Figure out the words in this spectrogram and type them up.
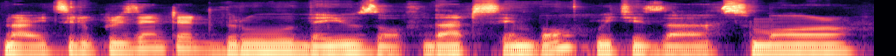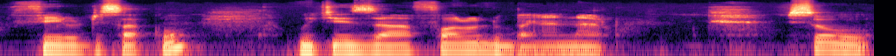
Now it's represented through the use of that symbol, which is a small filled circle, which is uh, followed by an arrow. So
